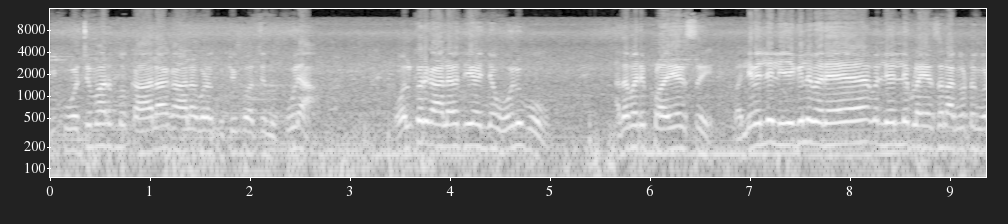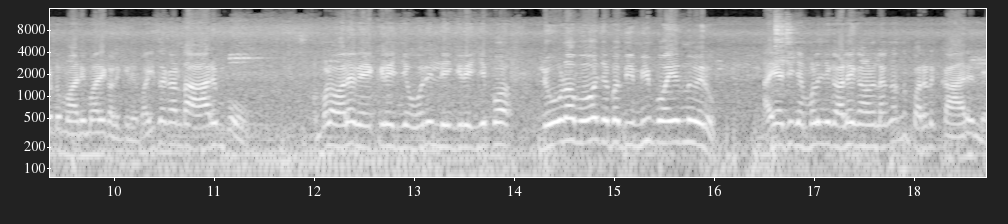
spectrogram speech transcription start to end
ഈ കോച്ചുമാരൊന്നും കാലാകാലം ഇവിടെ കുട്ടി കുറച്ച് നിൽക്കൂല. ഓൽക്കൊരു കാലാവധി കഴിഞ്ഞാൽ ഓൽ പോവും. അതേമാതിരി പ്ലെയേഴ്സ് വലിയ വലിയ ലീഗിൽ വരെ വലിയ വലിയ പ്ലെയേഴ്സുകൾ അങ്ങോട്ടും ഇങ്ങോട്ടും മാറി മാറി കളിക്കുന്നത് പൈസ കണ്ട ആരും പോവും. നമ്മൾ ഓലെ വേക്കിൽ ഇനി ഓരില്ലെങ്കിൽ ഇനിയിപ്പോൾ ലൂണ പോകും ചിലപ്പോൾ ബിമ്മി പോയെന്ന് വരും. അയച്ച് നമ്മൾ ഇനി കളി കാണില്ല അങ്ങനൊന്നും പറഞ്ഞിട്ട് കാര്യമില്ല.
